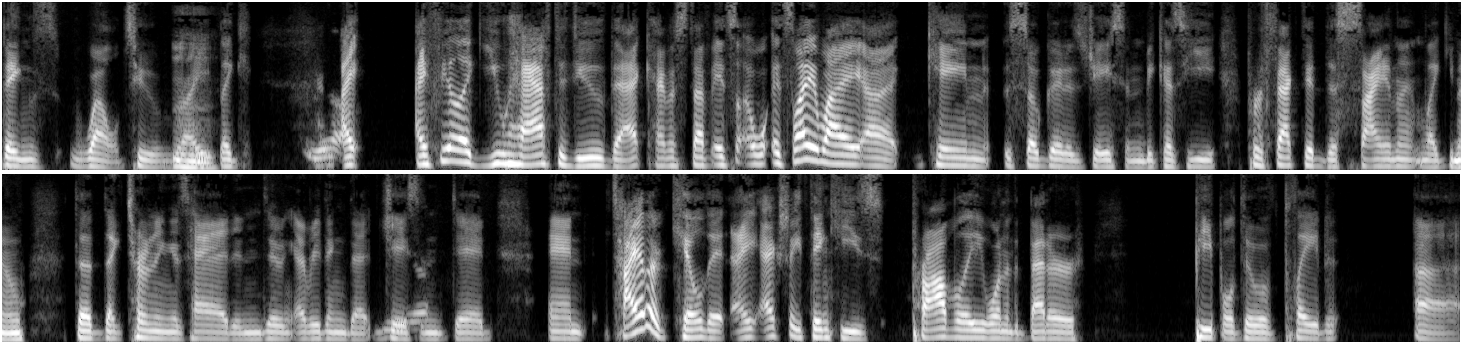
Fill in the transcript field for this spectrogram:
things well too, right? Like Yeah. I I feel like you have to do that kind of stuff. It's it's like why uh Kane is so good as Jason because he perfected the silent like you know the like turning his head and doing everything that Yeah. Jason did. And Tyler killed it. I actually think he's probably one of the better people to have played uh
